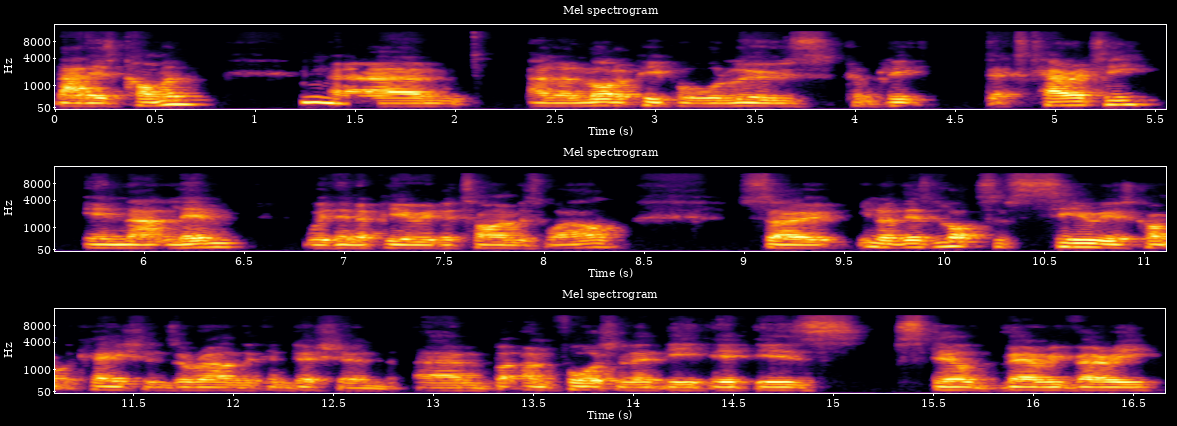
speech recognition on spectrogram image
that is common. Mm. Um, and a lot of people will lose complete dexterity in that limb within a period of time as well. So, you know, there's lots of serious complications around the condition, um, but unfortunately, it is still very, very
